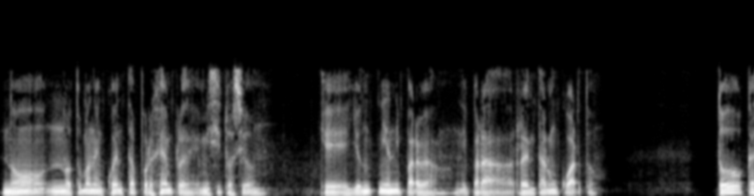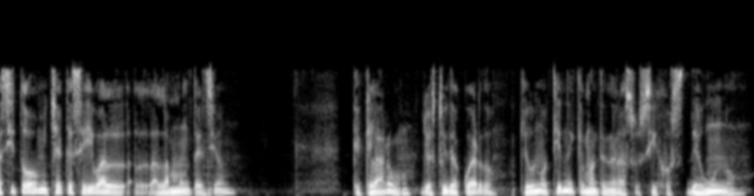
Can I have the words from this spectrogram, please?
No, no toman en cuenta, por ejemplo, en mi situación, que yo no tenía ni para, ni para rentar un cuarto. Todo, casi todo mi cheque se iba a la manutención que claro, yo estoy de acuerdo, que uno tiene que mantener a sus hijos de uno.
